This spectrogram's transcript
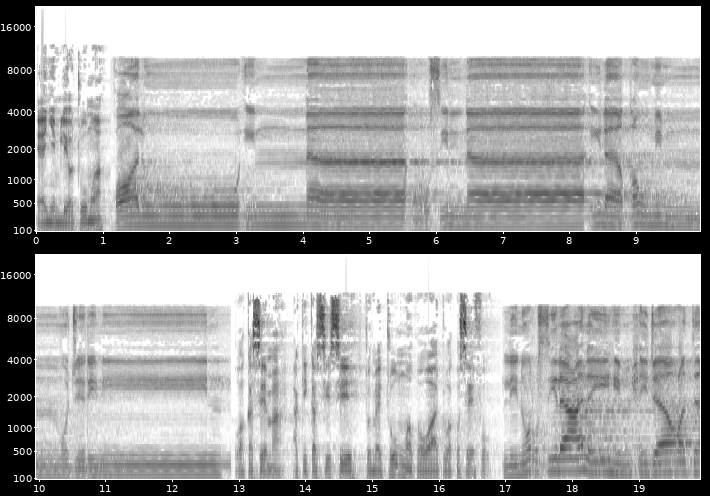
enyi mliotumwa? Qalu inna ursilna ila qaumin mujrimin مجرمين wakasema hakika sisi tumetumwa kwa watu wakosefu لنرسل عليهم حجارة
